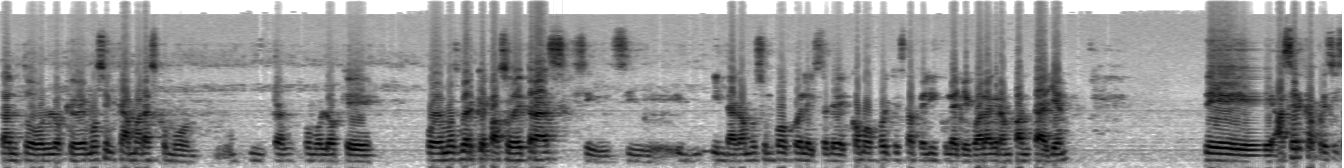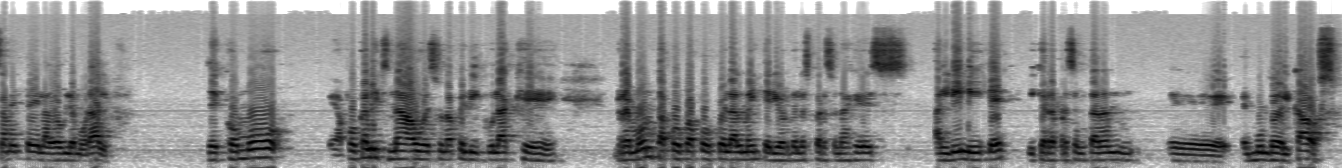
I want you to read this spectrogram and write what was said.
tanto lo que vemos en cámaras como, como lo que podemos ver qué pasó detrás si, si indagamos un poco de la historia de cómo fue que esta película llegó a la gran pantalla, de, acerca precisamente de la doble moral, de cómo Apocalypse Now es una película que remonta poco a poco el alma interior de los personajes al límite y que representan eh, el mundo del caos.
